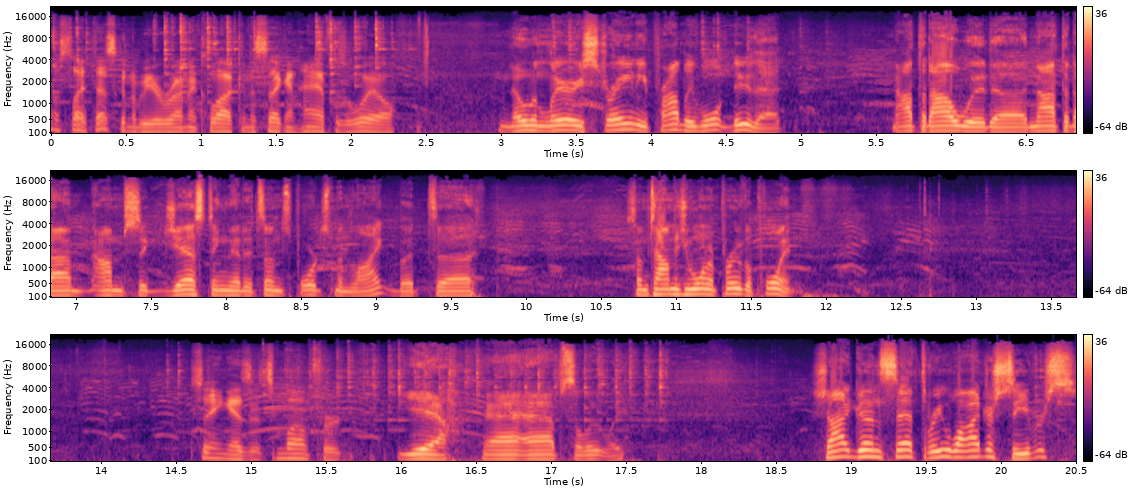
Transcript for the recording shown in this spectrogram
Looks like that's going to be a running clock in the second half as well. Knowing Larry Strain, he probably won't do that. Not that I would, uh, not that I'm, I'm suggesting that it's unsportsmanlike, but uh, sometimes you want to prove a point. Seeing as it's Munford. Yeah, absolutely. Shotgun set, three wide receivers.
